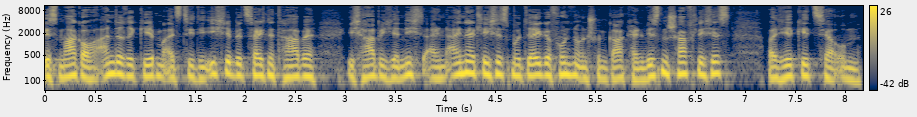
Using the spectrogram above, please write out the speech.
Es mag auch andere geben als die, die ich hier bezeichnet habe. Ich habe hier nicht ein einheitliches Modell gefunden und schon gar kein wissenschaftliches, weil hier geht es ja um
